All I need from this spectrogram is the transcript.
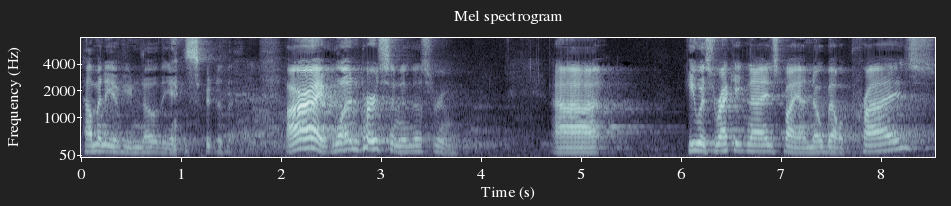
How many of you know the answer to that? All right, one person in this room. Uh, he was recognized by a Nobel Prize.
